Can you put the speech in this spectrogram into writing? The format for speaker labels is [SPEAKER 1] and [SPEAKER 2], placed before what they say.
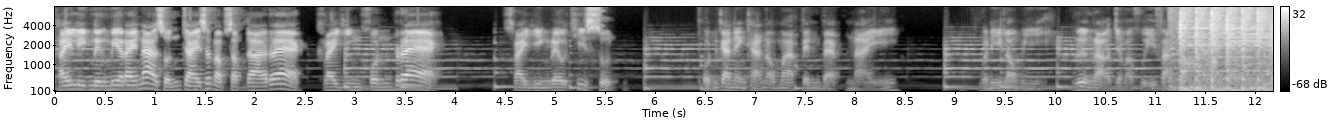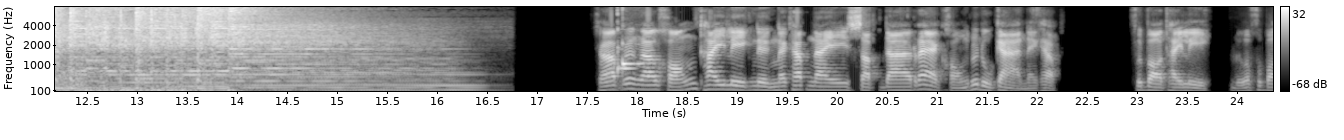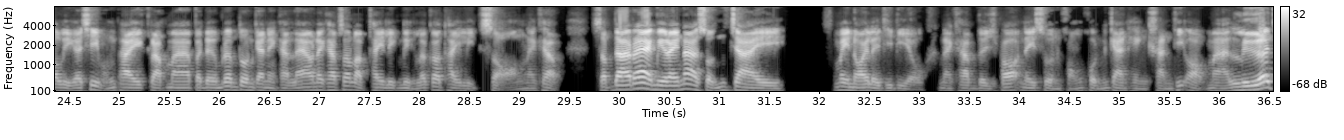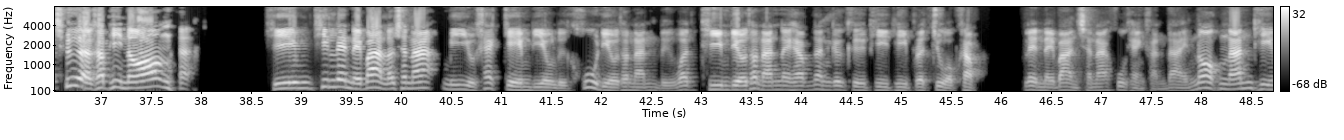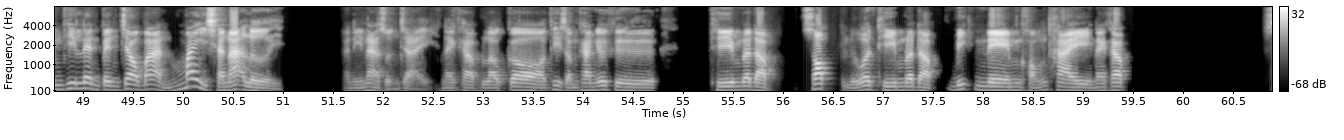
[SPEAKER 1] ไทยลีกหนึ่งมีอะไรน่าสนใจสำหรับสัปดาห์แรก ใครยิงคนแรก ใครยิงเร็วที่สุด ผลการแข่งขันออกมาเป็นแบบไหน วันนี้เรามีเรื่องราวจะมาคุยฟังครับครับเรื่องราวของไทยลีกหนึ่งนะครับในสัปดาห์แรกของฤดูกาลนะครับ ฟุตบอลไทยลีก หรือว่าฟุตบอลลีกอาชีพของไทยกลับมาประเดิมเริ่มต้นการแข่งขันแล้วนะครับสำหรับไทยลีกหนึ่งแล้วก็ไทยลีกสองนะครับ สัปดาห์แรกมีอะไรน่าสนใจไม่น้อยเลยทีเดียวนะครับ โดยเฉพาะในส่วนของผลการแข่งขันที่ออกมา เหลือเชื่อครับพี่น้อง ทีมที่เล่นในบ้านแล้วชนะมีอยู่แค่เกมเดียวหรือคู่เดียวเท่านั้น หรือว่าทีมเดียวเท่านั้นนะครับ นั่นก็คือทีทีประจวบครับ เล่นในบ้านชนะคู่แข่งขันได้ นอกนั้นทีมที่เล่นเป็นเจ้าบ้านไม่ชนะเลย อันนี้น่าสนใจนะครับ แล้วก็ที่สำคัญก็คือทีมระดับท็อปหรือว่าทีมระดับบิ๊กเนมของไทยนะครับ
